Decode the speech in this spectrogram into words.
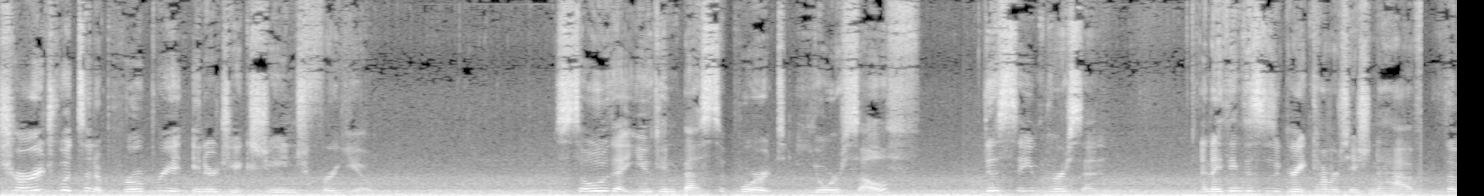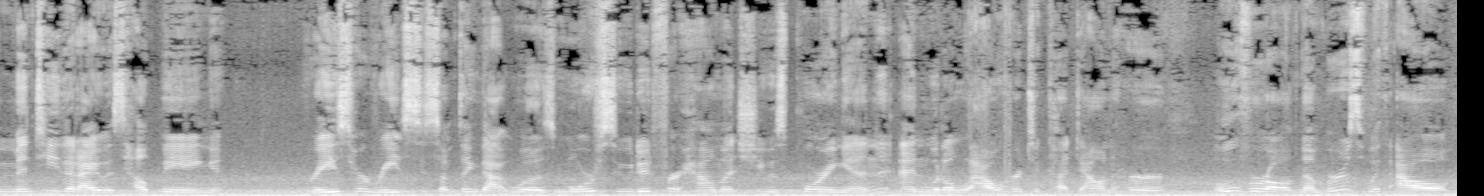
charge what's an appropriate energy exchange for you. So that you can best support yourself, this same person. And I think this is a great conversation to have. The mentee that I was helping raise her rates to something that was more suited for how much she was pouring in and would allow her to cut down her overall numbers without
